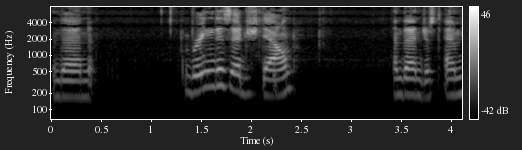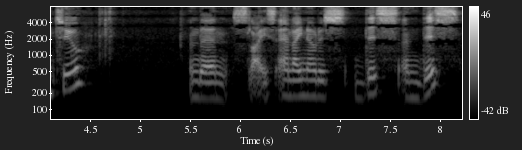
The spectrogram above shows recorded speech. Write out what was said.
and then bring this edge down and then just M2 and then slice. And I notice this and this.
